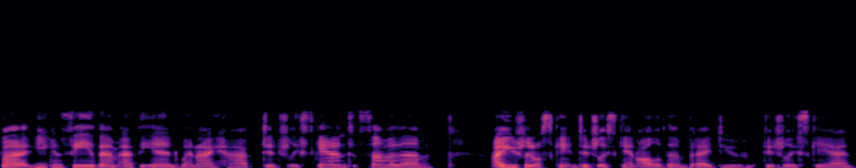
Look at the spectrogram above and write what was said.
but you can see them at the end when I have digitally scanned some of them. I usually don't scan digitally scan all of them, but I do digitally scan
